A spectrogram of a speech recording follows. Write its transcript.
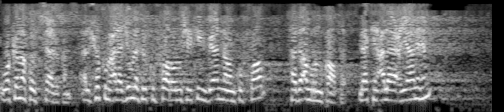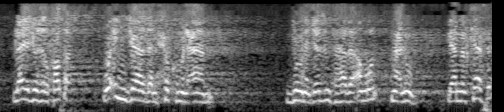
وكما قلت سابقا الحكم على جملة الكفار والمشركين بأنهم كفار هذا أمر قاطع. لكن على أعيانهم لا يجوز القطع. وإن جاز الحكم العام دون جزم فهذا أمر معلوم. لأن الكافر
